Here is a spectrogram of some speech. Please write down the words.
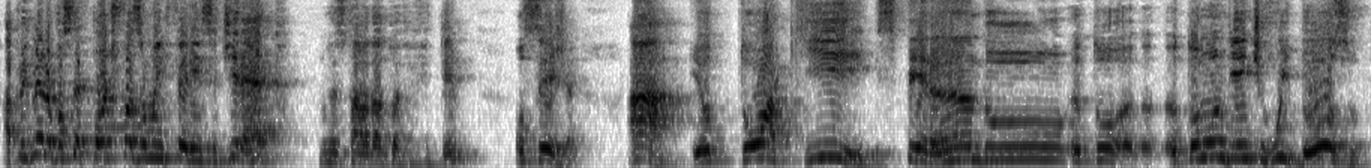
A primeira, você pode fazer uma inferência direto no resultado da tua FFT. Ou seja, ah, eu tô aqui esperando, eu tô, eu tô num ambiente ruidoso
